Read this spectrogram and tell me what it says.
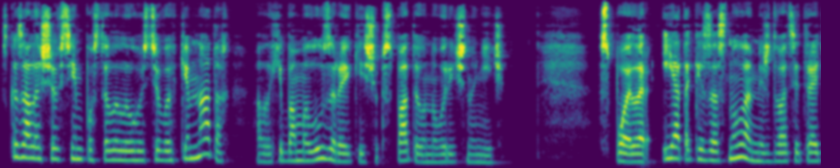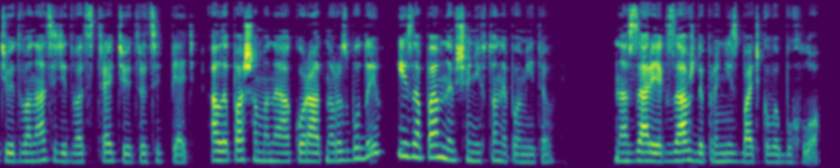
Сказали, що всім постелили у гостьових кімнатах, але хіба ми лузери якісь, щоб спати у новорічну ніч. Спойлер, я таки заснула між 23.12 і 23.35, але Паша мене акуратно розбудив і запевнив, що ніхто не помітив. Назар, як завжди, приніс батькове бухло,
